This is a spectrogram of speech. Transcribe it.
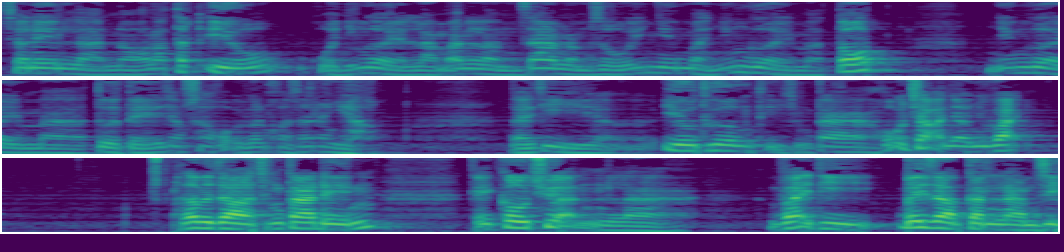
Cho nên là nó là tất yếu của những người làm ăn làm gian làm dối. Nhưng mà những người mà tốt những người mà tử tế trong xã hội vẫn còn rất là nhiều. Đấy thì ờ, yêu thương thì chúng ta hỗ trợ nhau như vậy. Rồi bây giờ chúng ta đến cái câu chuyện là vậy thì bây giờ cần làm gì?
